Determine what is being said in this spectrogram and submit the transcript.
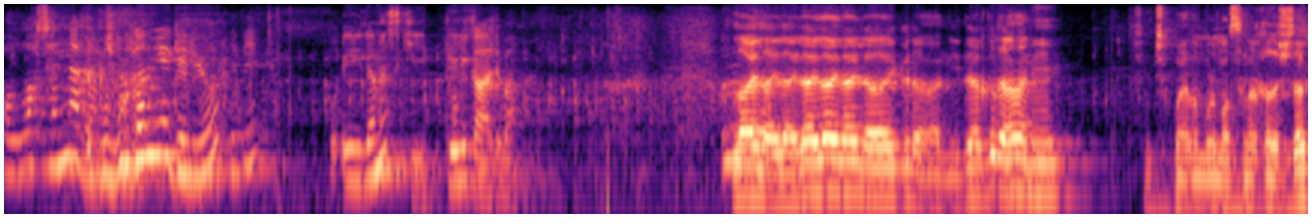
Allah sen nereden E bu çıktın? buradan niye geliyor? Evet. Bu eğilemez ki. Deli galiba. lay lay lay lay lay lay lay granny de granny. Şimdi çıkmayalım vurmasın arkadaşlar.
